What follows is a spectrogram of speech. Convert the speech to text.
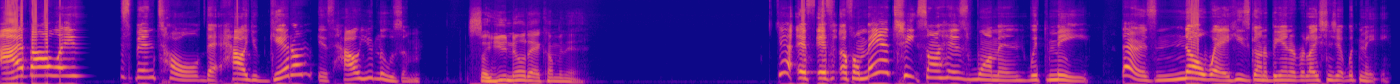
I've always been told that how you get them is how you lose them. So you know that coming in. Yeah, if if if a man cheats on his woman with me, there is no way he's gonna be in a relationship with me.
